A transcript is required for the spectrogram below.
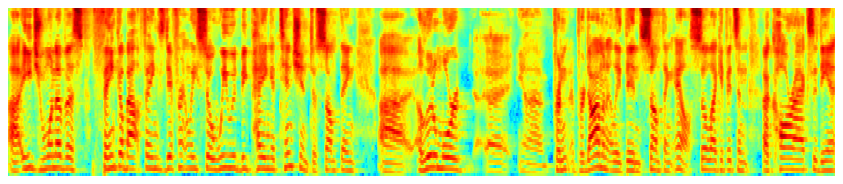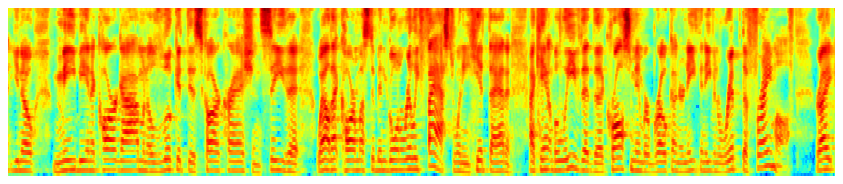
Uh, each one of us think about things differently, so we would be paying attention to something uh, a little more uh, uh, pre- predominantly than something else. So, like if it's an, a car accident, you know, me being a car guy, I'm going to look at this car crash and see that, wow, that car must have been going really fast when he hit that. And I can't believe that the cross member broke underneath and even ripped the frame off, right?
